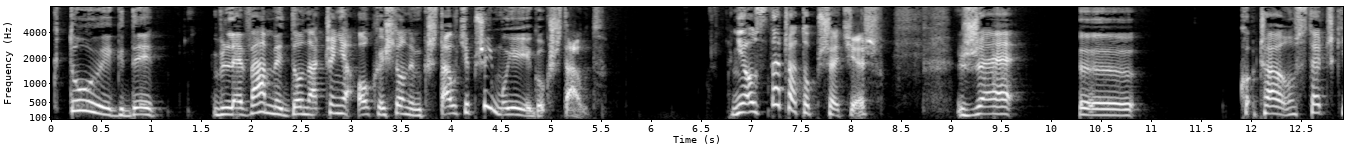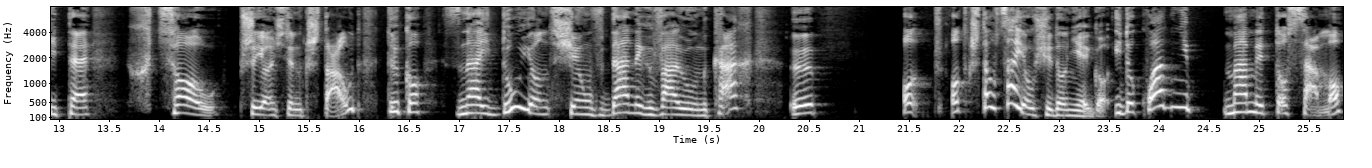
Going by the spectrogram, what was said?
który gdy wlewamy do naczynia o określonym kształcie, przyjmuje jego kształt. Nie oznacza to przecież, że yy, cząsteczki te chcą przyjąć ten kształt, tylko znajdując się w danych warunkach, od, odkształcają się do niego. I dokładnie mamy to samo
